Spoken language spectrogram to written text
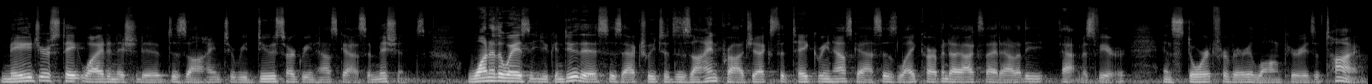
major statewide initiative designed to reduce our greenhouse gas emissions. One of the ways that you can do this is actually to design projects that take greenhouse gases like carbon dioxide out of the atmosphere and store it for very long periods of time.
